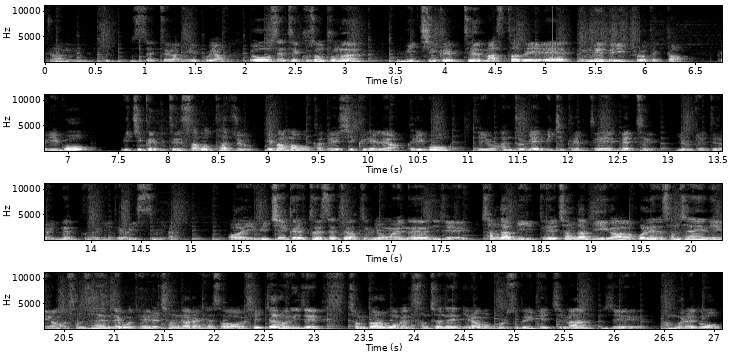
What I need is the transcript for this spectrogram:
그런 구- 세트가 되겠고요. 요 세트의 구성품은 위치 크래프트 마스터 베일의 백메드리 프로텍터 그리고 위치 크래프트 사보타주 일반 마법 카드 시크릴레어 그리고 요 안쪽에 위치 크래프트의 매트 이렇게 들어있는 구성이 되어 있습니다. 어, 이 위치 크래프트 세트 같은 경우에는 이제 참가비, 대회 참가비가 원래는 3,000엔이에요. 3,000엔 내고 대회를 참가를 해서 실제로는 이제 정가로 보면 3,000엔이라고 볼 수도 있겠지만 이제 아무래도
